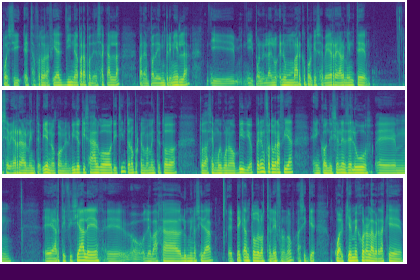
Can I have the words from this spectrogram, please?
pues sí, esta fotografía es digna para poder sacarla, para poder imprimirla y, ponerla en, un marco porque se ve realmente se ve realmente bien, ¿no? Con el vídeo quizás algo distinto, ¿no? Porque normalmente todo todo hace muy buenos vídeos, pero en fotografía, en condiciones de luz em, eh, artificiales eh, o de baja luminosidad, eh, pecan todos los teléfonos, ¿no? Así que cualquier mejora, la verdad es que,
